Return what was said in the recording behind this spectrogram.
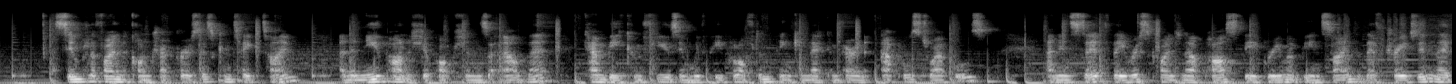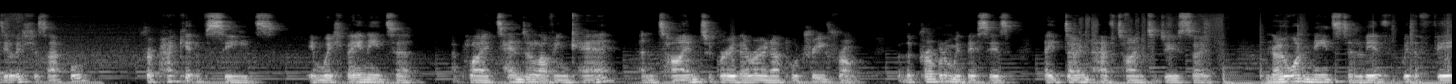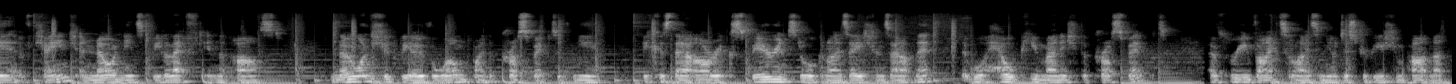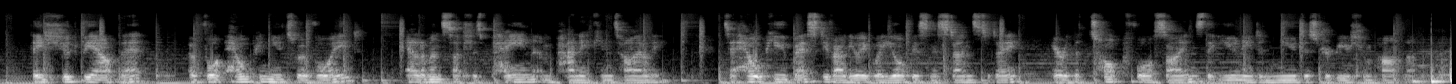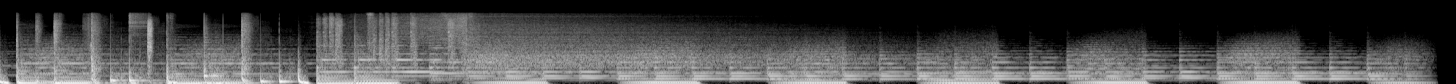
Simplifying the contract process can take time and the new partnership options out there can be confusing with people often thinking they're comparing apples to apples and instead they risk finding out past the agreement being signed that they've traded in their delicious apple for a packet of seeds in which they need to apply tender loving care and time to grow their own apple tree from. But the problem with this is they don't have time to do so. No one needs to live with a fear of change and no one needs to be left in the past. No one should be overwhelmed by the prospect of new because there are experienced organisations out there that will help you manage the prospect of revitalising your distribution partner. They should be out there helping you to avoid elements such as pain and panic entirely. To help you best evaluate where your business stands today, here are the top four signs that you need a new distribution partner.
